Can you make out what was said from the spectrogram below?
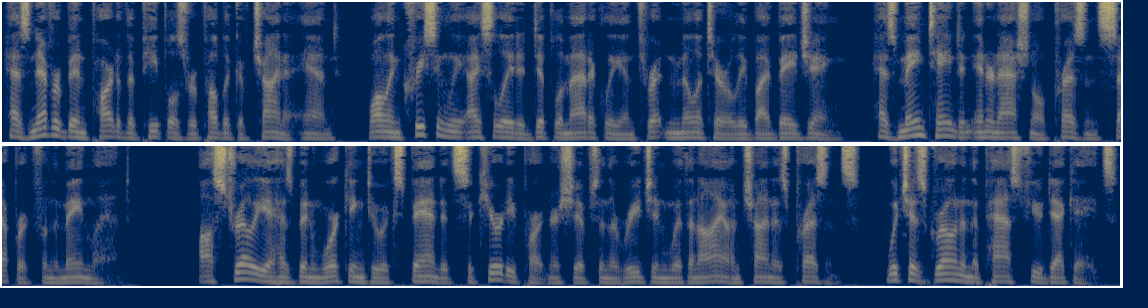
has never been part of the People's Republic of China and, while increasingly isolated diplomatically and threatened militarily by Beijing, has maintained an international presence separate from the mainland. Australia has been working to expand its security partnerships in the region with an eye on China's presence, which has grown in the past few decades.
